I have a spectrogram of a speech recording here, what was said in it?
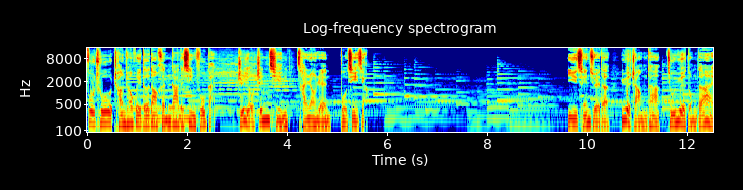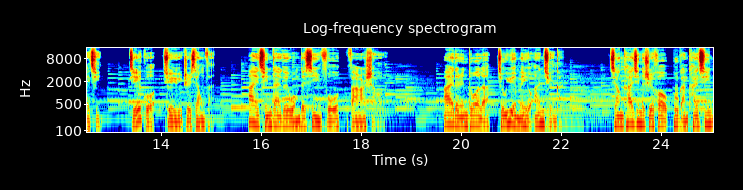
付出常常会得到很大的幸福感，只有真情才让人不计较。以前觉得越长大就越懂得爱情。结果却与之相反，爱情带给我们的幸福反而少了。爱的人多了，就越没有安全感。想开心的时候不敢开心，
